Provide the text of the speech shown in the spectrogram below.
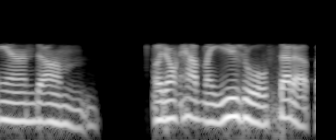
and um, I don't have my usual setup.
